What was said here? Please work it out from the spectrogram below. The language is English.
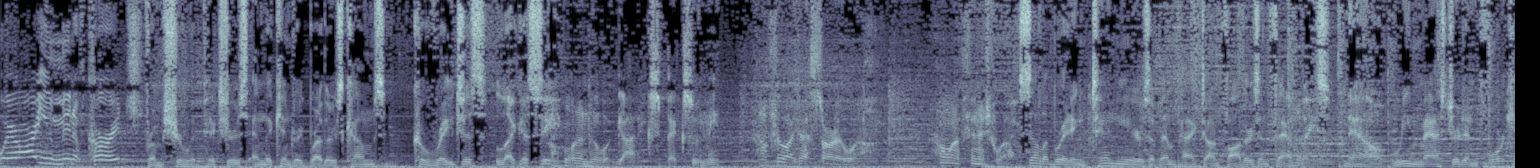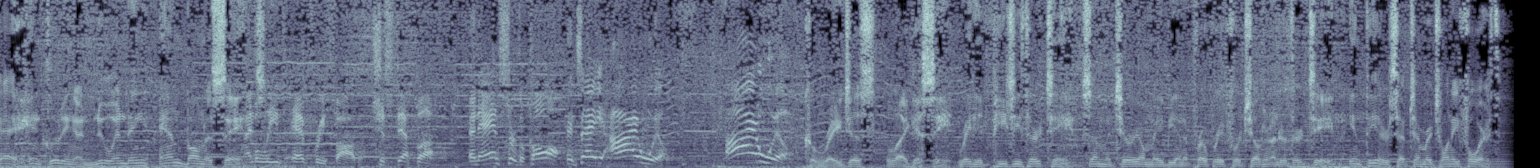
Where are you, men of courage? From Sherwood Pictures and the Kendrick Brothers comes Courageous Legacy. I want to know what God expects of me. I don't feel like I started well. I want to finish well. Celebrating 10 years of impact on fathers and families. Now remastered in 4K, including a new ending and bonus scenes. I believe every father should step up and answer the call and say, I will. I will. Courageous Legacy. Rated PG 13. Some material may be inappropriate for children under 13. In theater September 24th.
